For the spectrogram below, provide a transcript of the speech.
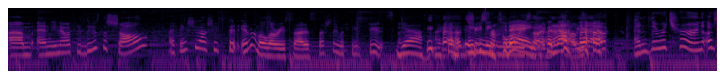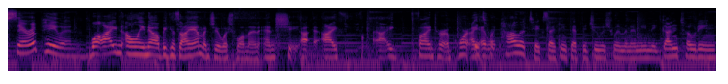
Um, and you know, if you lose the shawl, I think she'd actually fit in on the Lower East Side, especially with these boots. Yeah. I Yeah, think, you she's mean from the Lower East Side but now, not yeah. And the return of Sarah Palin. Well, I only know because I am a Jewish woman, and she, I, I, I find her abhorrent. It's I for like, politics, I think, that for Jewish women. I mean, the gun toting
